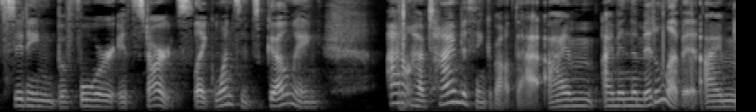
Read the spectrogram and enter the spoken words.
sitting before it starts, like once it's going, I don't have time to think about that. I'm I'm in the middle of it. I'm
